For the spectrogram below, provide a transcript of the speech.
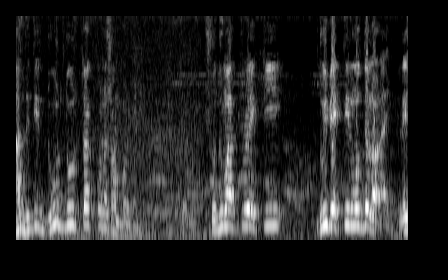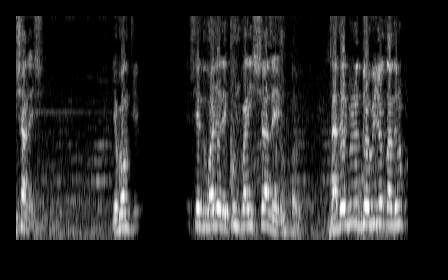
রাজনীতির দূর দূর তক কোনো সম্পর্ক নেই। শুধুমাত্র একটি দুই ব্যক্তির মধ্যে লড়াই রেশারেশি এবং যে সে দু হাজার একুশ বাইশ সালে যাদের বিরুদ্ধে অভিযোগ তাদের উপর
